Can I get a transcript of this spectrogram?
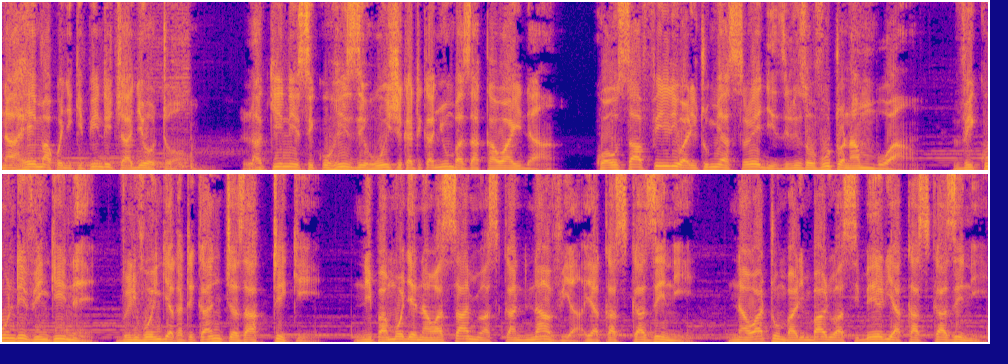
na hema kwenye kipindi cha joto, lakini siku hizi huishi katika nyumba za kawaida. Kwa usafiri walitumia sleji zilizovutwa na mbwa. Vikundi vingine vilivyoingia katika ncha za Aktiki ni pamoja na Wasami wa Skandinavia ya kaskazini na watu mbalimbali wa Siberia kaskazini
